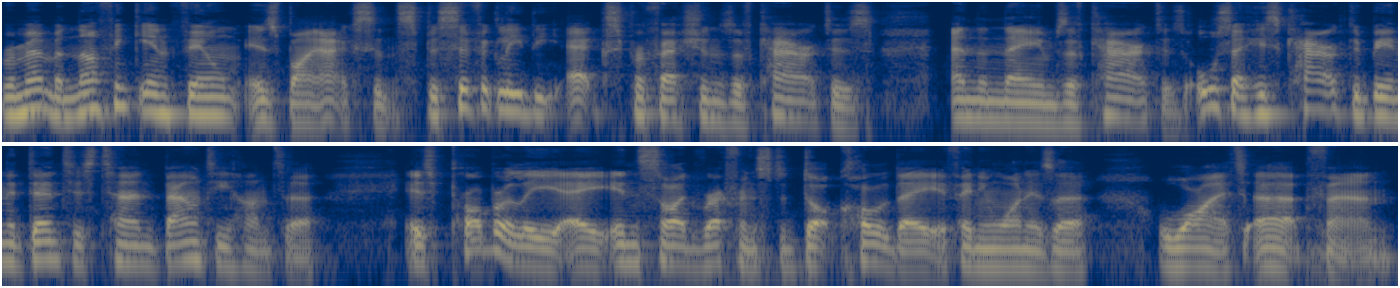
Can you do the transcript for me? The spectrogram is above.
Remember, nothing in film is by accident, specifically the ex professions of characters and the names of characters. Also, his character being a dentist turned bounty hunter is probably a inside reference to Doc Holliday if anyone is a Wyatt Earp fan.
